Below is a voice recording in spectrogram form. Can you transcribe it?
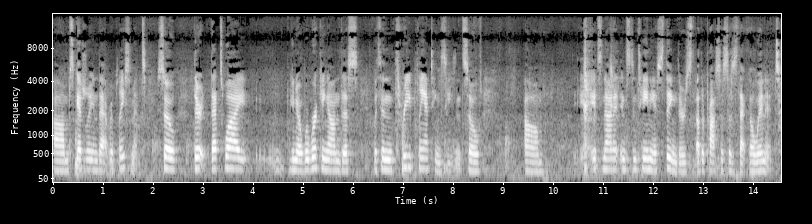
um, scheduling that replacement. So there, that's why, you know, we're working on this within three planting seasons. So um, it's not an instantaneous thing. There's other processes that go in it.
